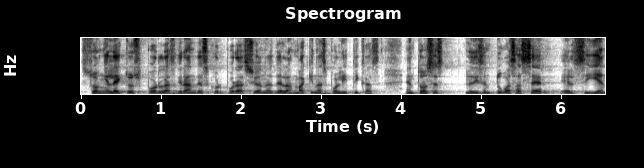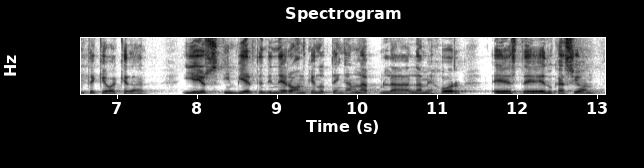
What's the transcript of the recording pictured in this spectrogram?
son electos por las grandes corporaciones de las máquinas políticas. Entonces le dicen, tú vas a ser el siguiente que va a quedar. Y ellos invierten dinero, aunque no tengan la, mejor este, educación.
